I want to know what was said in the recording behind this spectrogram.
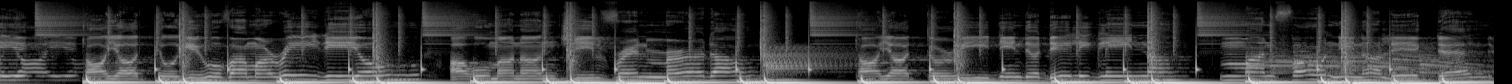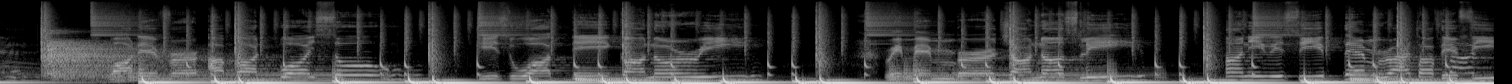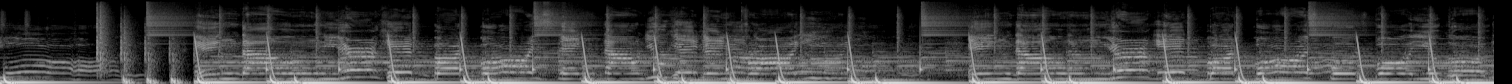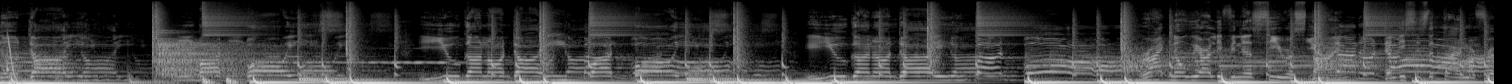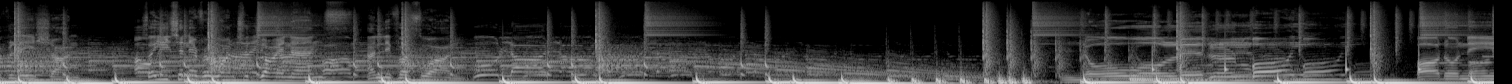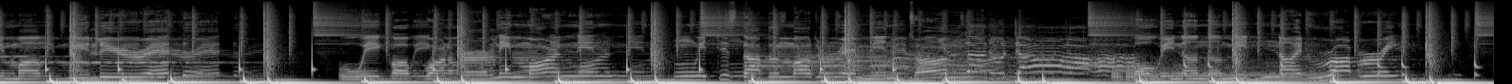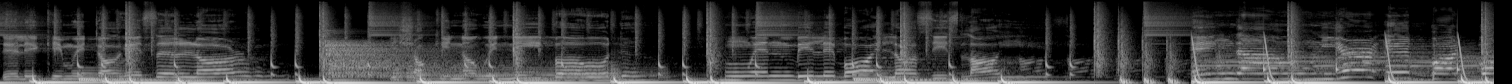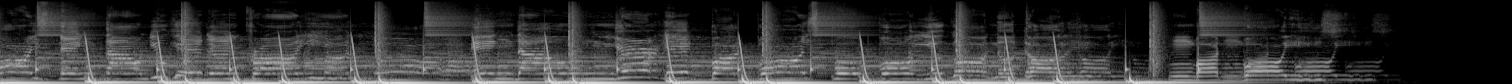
Tired to hear over my radio. A woman and children. Bad boy. Right now we are living a serious time, and this is the time of revelation. So each and everyone should join hands and live as one. Up one early morning with this double moderate. Ми то гисело.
